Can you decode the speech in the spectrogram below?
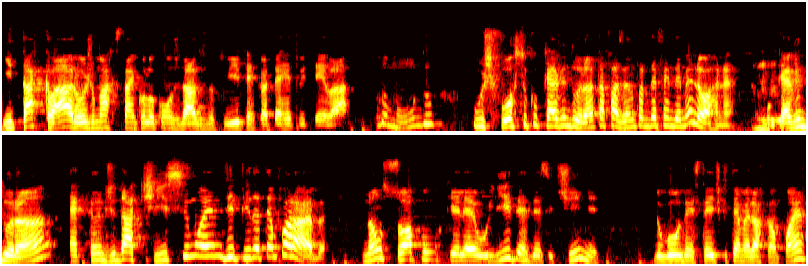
E tá claro, hoje o Mark Stein colocou uns dados no Twitter, que eu até retuitei lá, todo mundo o esforço que o Kevin Durant tá fazendo para defender melhor, né? O Kevin Durant é candidatíssimo a MVP da temporada. Não só porque ele é o líder desse time, do Golden State, que tem a melhor campanha,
